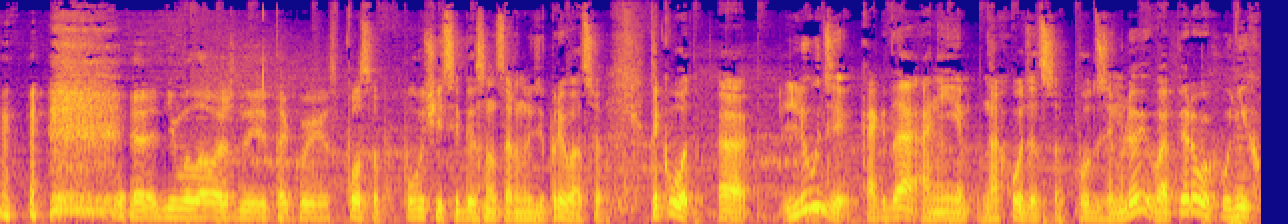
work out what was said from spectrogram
немаловажный такой способ получить себе сенсорную депривацию. Так вот, э, люди, когда они находятся под землей, во-первых, у них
